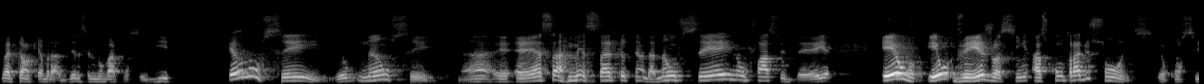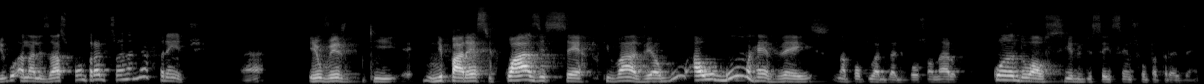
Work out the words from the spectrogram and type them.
vai ter uma quebradeira, se ele não vai conseguir. Eu não sei, eu não sei. Né? É, é essa a mensagem que eu tenho a dar. Não sei, não faço ideia. Eu, eu vejo assim as contradições. Eu consigo analisar as contradições na minha frente. Né? Eu vejo que me parece quase certo que vai haver algum, algum revés na popularidade de Bolsonaro quando o auxílio de 600 for para 300.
